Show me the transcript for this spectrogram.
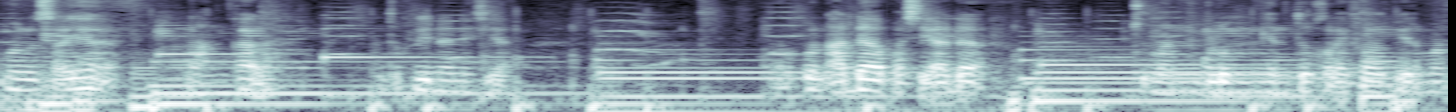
menurut saya langka lah untuk di Indonesia. Walaupun ada pasti ada. Cuman belum menyentuh ke level Firman.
